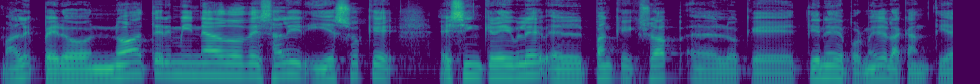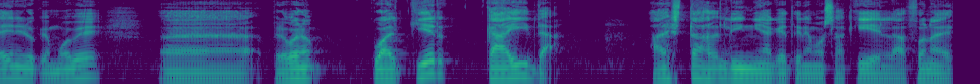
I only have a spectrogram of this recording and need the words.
¿vale? Pero no ha terminado de salir. Y eso que es increíble, el Pancake Swap, eh, lo que tiene de por medio, la cantidad de dinero que mueve. Eh, pero bueno, cualquier caída a esta línea que tenemos aquí en la zona de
